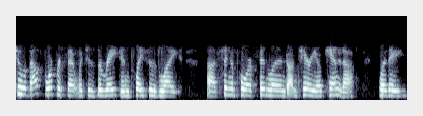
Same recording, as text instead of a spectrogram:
to about 4%, which is the rate in places like uh, Singapore, Finland, Ontario, Canada, where they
